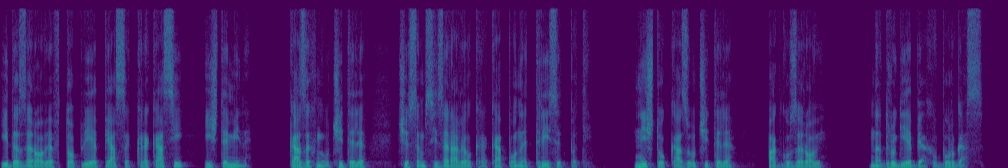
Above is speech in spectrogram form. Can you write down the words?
и да заровя в топлия пясък крака си и ще мине. Казах на учителя, че съм си заравял крака поне 30 пъти. Нищо, каза учителя, пак го зарови. На другия бях в Бургас.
